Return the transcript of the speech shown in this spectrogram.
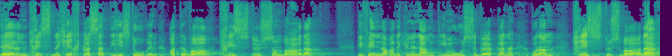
Det er en kristne kirke har sett i historien at det var Kristus som var der. Vi finner han jeg kunne nevnt i Mosebøkene hvordan Kristus var der.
